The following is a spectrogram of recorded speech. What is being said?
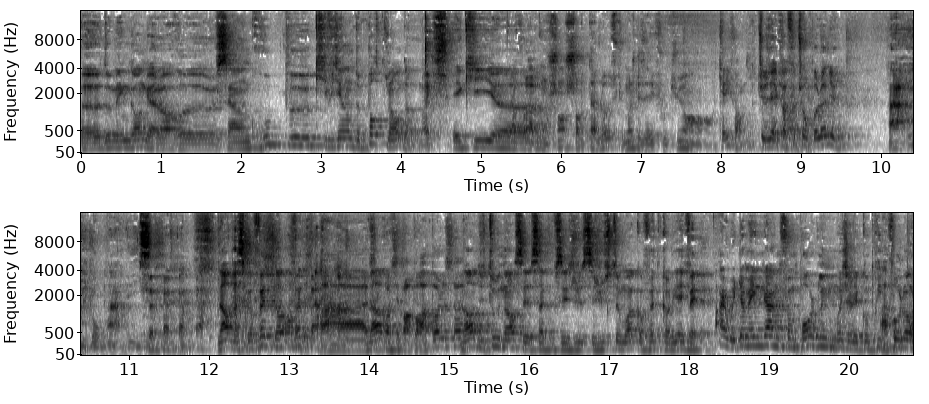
Euh, Domengang, alors euh, c'est un groupe euh, qui vient de Portland Oui. et qui. Il euh, faudra qu'on change sur le tableau parce que moi je les avais foutus en Californie. tu les avais pas foutus en Pologne? Ah, ils vont. Ah, ils- non, parce qu'en fait, non, en fait. Ah, Non. c'est par rapport à Paul ça? Non, du tout, non, c'est ça- c'est juste, c'est juste moi qu'en fait, quand le gars il fait Ah, we Domengang from Portland, moi j'avais compris Ah. Poland.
